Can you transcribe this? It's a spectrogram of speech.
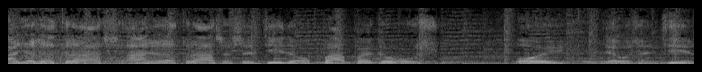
Años atrás, años atrás he sentido un Papa gaúcho. Hoy debo sentir,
